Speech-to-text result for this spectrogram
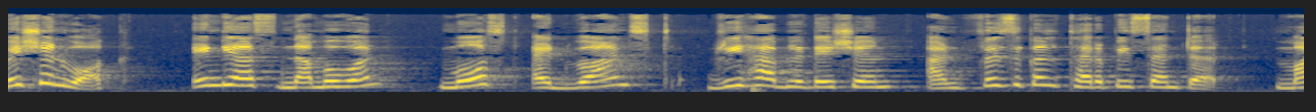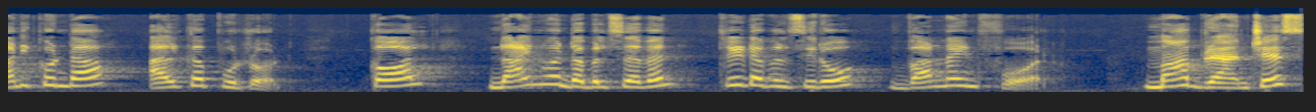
Mission Walk, India's number one most advanced rehabilitation and physical therapy center, Manikonda, Alkapur Road. Call 9177 300 194. మా బ్రాంచెస్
